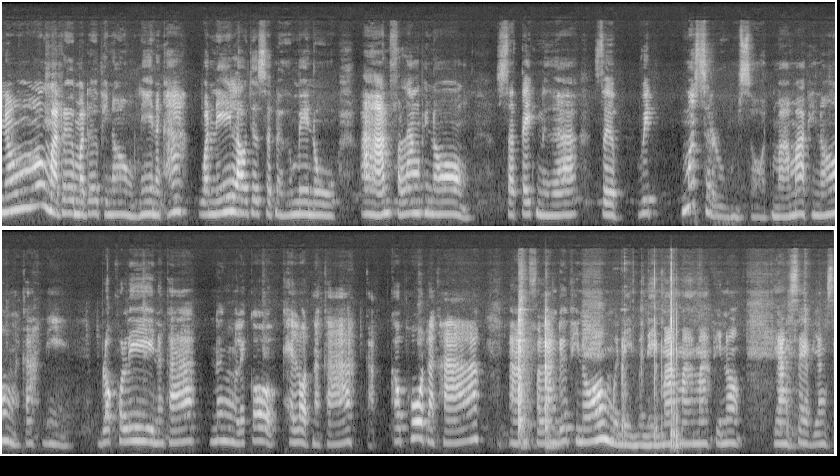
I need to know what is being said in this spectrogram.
พี่น้องมาเดิมมาเดิมพี่น้องนี่นะคะ วันนี้เราจะเสนอเมนูอาหารฝรั่งพี่น้อง สเต็กเนื้อเสิร์ฟวิดมัสรูมซอสมาม่าพี่น้องนะคะนี่บรอกโคลีนะคะนึ่งแล้วก็แครอทนะคะ กับข้าวโพดนะคะอาหารฝรั่งเด้อพี่น้องมือนี้มือนี้มามามาพี่น้องอย่างแซบอย่างแซ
